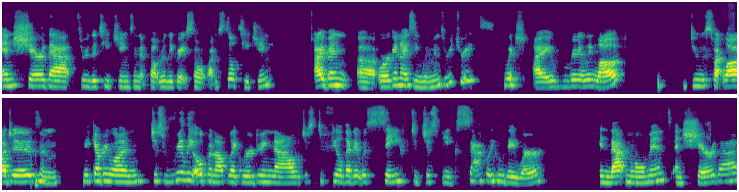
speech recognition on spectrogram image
and share that through the teachings. And it felt really great. So I'm still teaching. I've been uh, organizing women's retreats, which I really love. Do sweat lodges and make everyone just really open up like we're doing now, just to feel that it was safe to just be exactly who they were in that moment and share that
